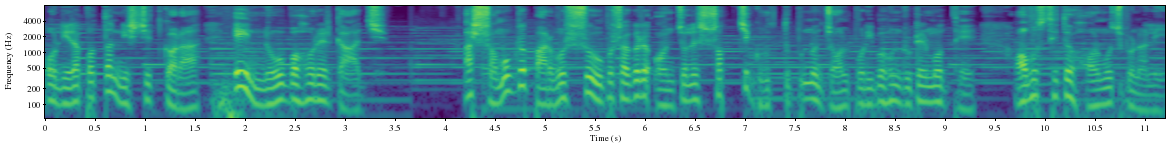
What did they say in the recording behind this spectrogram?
ও নিরাপত্তা নিশ্চিত করা এই নৌবহরের কাজ। আর সমগ্র পার্বশ্য উপসাগরের অঞ্চলের সবচেয়ে গুরুত্বপূর্ণ জল পরিবহন রুটের মধ্যে অবস্থিত হরমুজ প্রণালী।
